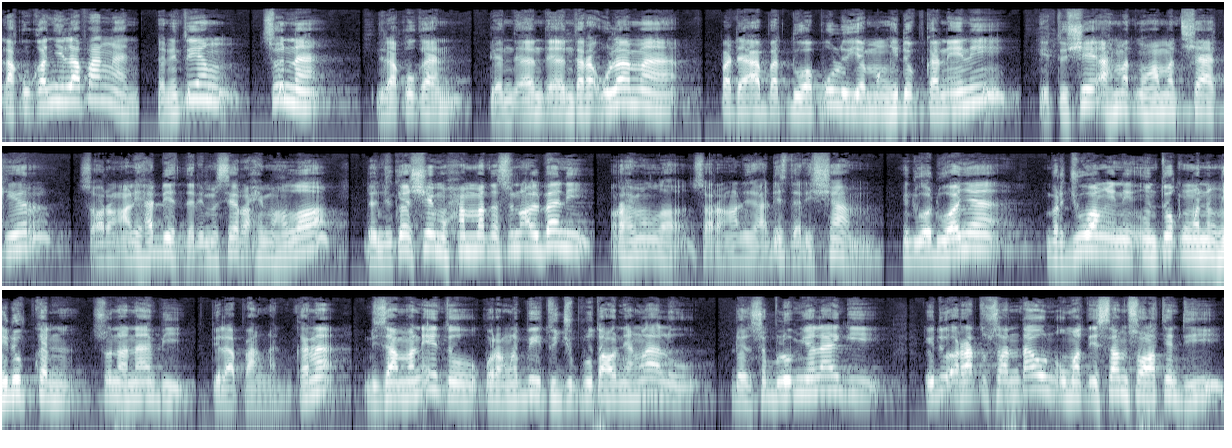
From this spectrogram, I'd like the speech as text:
lakukan di lapangan. Dan itu yang sunnah dilakukan. Dan antara ulama pada abad 20 yang menghidupkan ini itu Syekh Ahmad Muhammad Syakir seorang ahli hadis dari Mesir rahimahullah dan juga Syekh Muhammad Hasan Albani rahimahullah seorang ahli hadis dari Syam. Dua-duanya berjuang ini untuk menghidupkan sunnah Nabi di lapangan. Karena di zaman itu kurang lebih 70 tahun yang lalu dan sebelumnya lagi itu ratusan tahun umat Islam sholatnya di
